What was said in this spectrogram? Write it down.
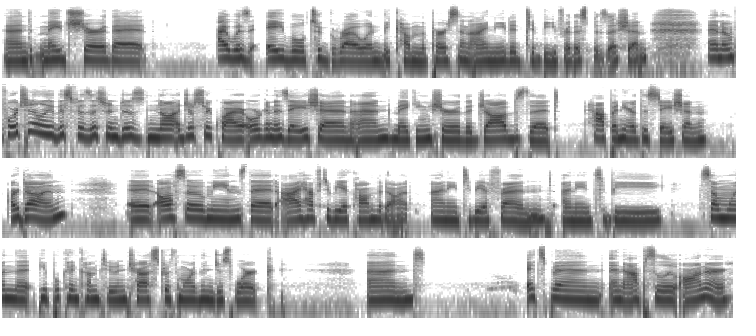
and made sure that I was able to grow and become the person I needed to be for this position. And unfortunately, this position does not just require organization and making sure the jobs that happen here at the station are done. It also means that I have to be a confidant. I need to be a friend. I need to be someone that people can come to and trust with more than just work. And it's been an absolute honor.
